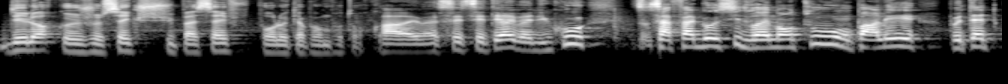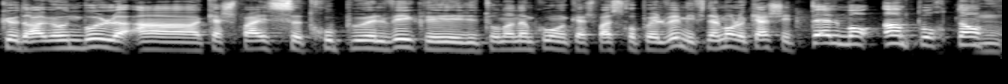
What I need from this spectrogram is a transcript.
dès lors que je sais que je suis pas safe pour le Capcom Pro Tour. Ah bah c'est terrible. Bah, du coup, ça phagocyte vraiment tout. On parlait peut-être que Dragon Ball a un cash price trop peu élevé, que les, les tournois Namco ont un cash price trop peu élevé, mais finalement, le cash est tellement important Mm.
